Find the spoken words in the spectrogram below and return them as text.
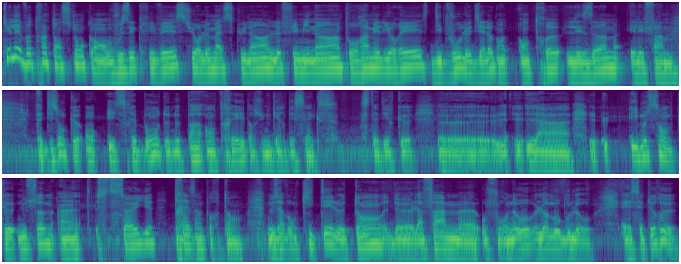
Quelle est votre intention quand vous écrivez sur le masculin, le féminin, pour améliorer, dites-vous, le dialogue entre les hommes et les femmes? Ben, Disons qu'il serait bon de ne pas entrer dans une guerre des sexes. C'est-à-dire que euh, la, il me semble que nous sommes à un seuil très important. Nous avons quitté le temps de la femme euh, au fourneau, l'homme au boulot. Et c'est heureux,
